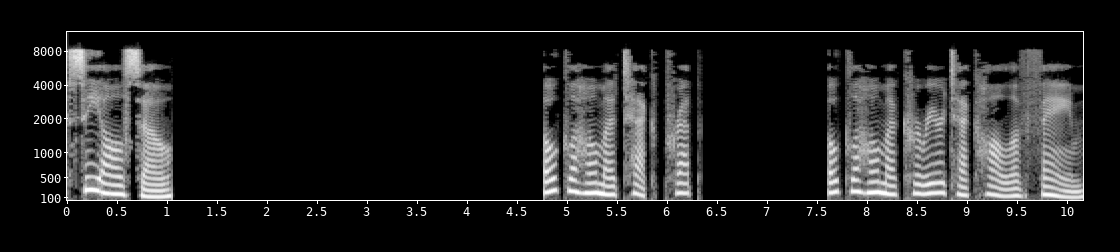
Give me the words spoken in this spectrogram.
See also Oklahoma Tech Prep Oklahoma Career Tech Hall of Fame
